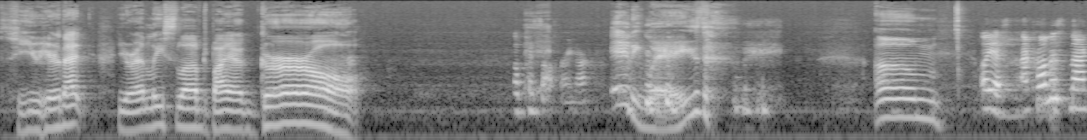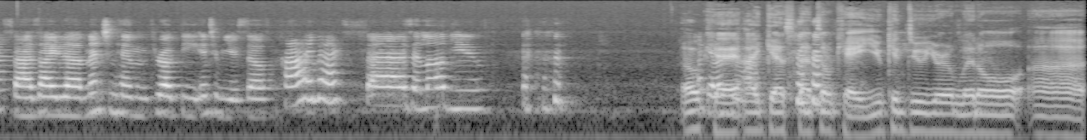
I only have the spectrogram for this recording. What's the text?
So you hear that? You're at least loved by a girl. Oh, piss off right now. Anyways. um. Oh yes, I promised Max Faz I'd uh, mention him throughout the interview. So hi, Max Faz, I love you. Okay, I guess that's okay. you can do your little uh,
